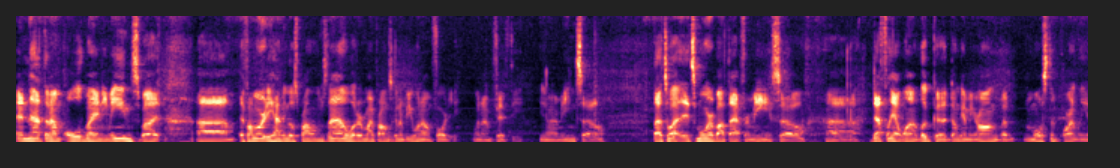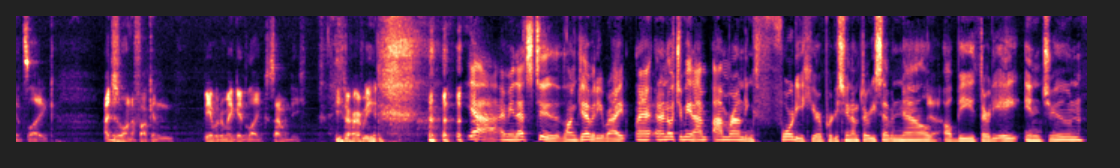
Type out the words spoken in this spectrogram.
And not that I'm old by any means, but um, if I'm already having those problems now, what are my problems going to be when I'm 40, when I'm 50? You know what I mean? So that's why it's more about that for me. So uh, definitely, I want to look good. Don't get me wrong, but most importantly, it's like I just want to fucking be able to make it like seventy. You know what I mean? yeah, I mean that's too longevity, right? I, I know what you mean. I'm I'm rounding forty here pretty soon. I'm 37 now. Yeah. I'll be 38 in June,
